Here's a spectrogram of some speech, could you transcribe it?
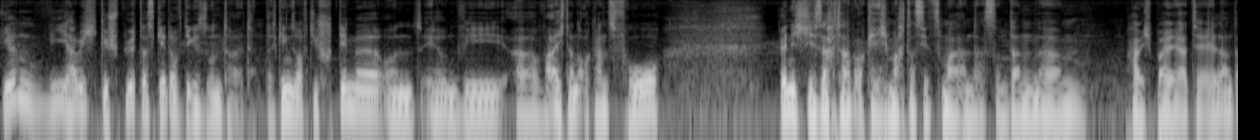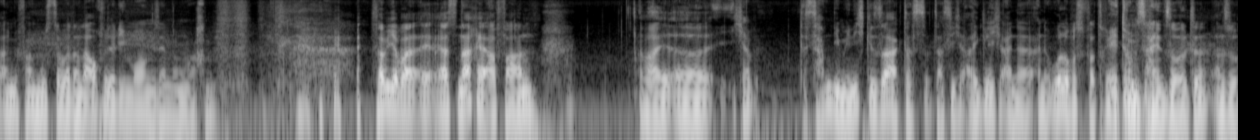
irgendwie habe ich gespürt, das geht auf die Gesundheit. Das ging so auf die Stimme und irgendwie äh, war ich dann auch ganz froh, wenn ich gesagt habe, okay, ich mache das jetzt mal anders. Und dann ähm, habe ich bei RTL angefangen, musste aber dann auch wieder die Morgensendung machen. das habe ich aber äh, erst nachher erfahren, weil äh, ich habe, das haben die mir nicht gesagt, dass, dass ich eigentlich eine, eine Urlaubsvertretung sein sollte. Also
